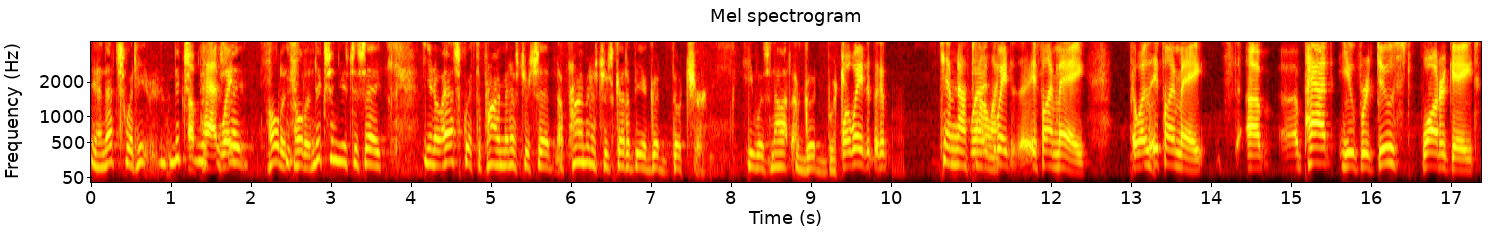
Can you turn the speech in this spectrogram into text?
And that's what he, Nixon uh, used to say, hold it, hold it. Nixon used to say, you know, Asquith, the prime minister, said, a prime minister's got to be a good butcher. He was not a good butcher. Well, wait. Tim Naftali. Wait, wait, if I may, well, if I may, uh, uh, Pat, you've reduced Watergate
